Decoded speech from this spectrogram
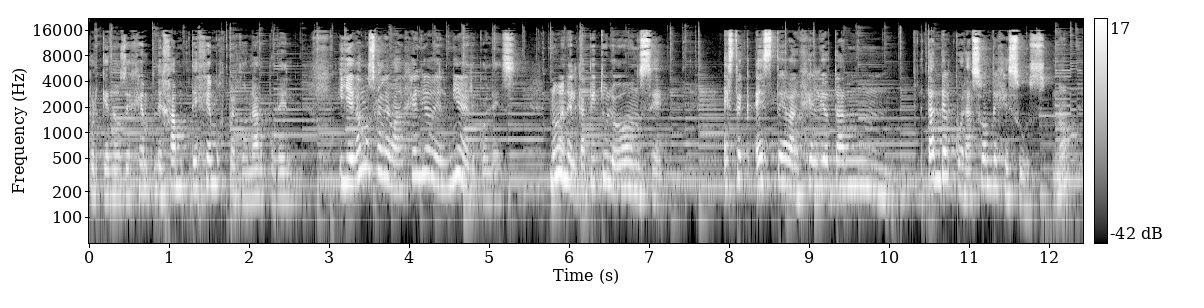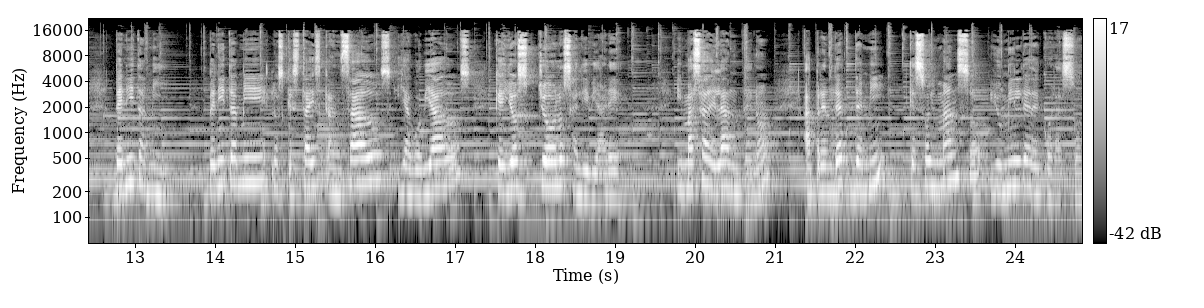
porque nos dejemos perdonar por Él. Y llegamos al Evangelio del miércoles, ¿no? en el capítulo 11, este, este Evangelio tan, tan del corazón de Jesús. ¿no? Venid a mí, venid a mí los que estáis cansados y agobiados, que yo, yo los aliviaré. Y más adelante, ¿no? Aprended de mí, que soy manso y humilde de corazón.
